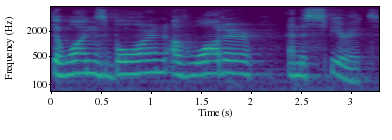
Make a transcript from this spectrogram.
the ones born of water and the Spirit.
